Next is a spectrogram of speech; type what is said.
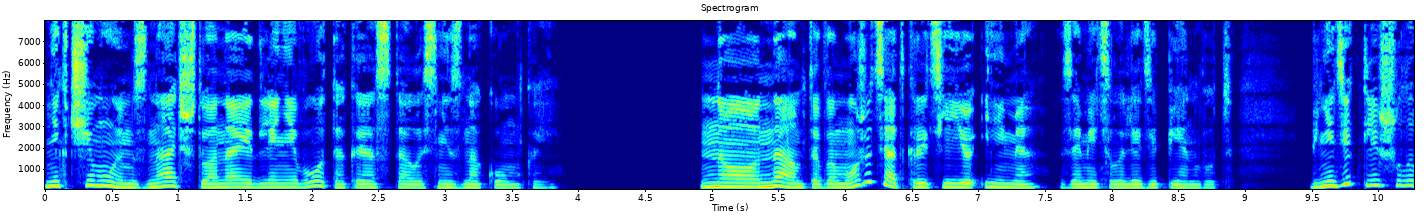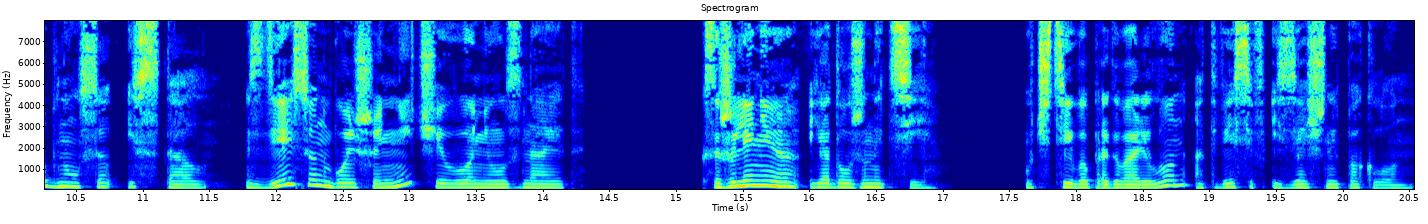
«Ни к чему им знать, что она и для него так и осталась незнакомкой». «Но нам-то вы можете открыть ее имя?» — заметила леди Пенвуд. Бенедикт лишь улыбнулся и встал. Здесь он больше ничего не узнает. «К сожалению, я должен идти», — учтиво проговорил он, отвесив изящный поклон.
